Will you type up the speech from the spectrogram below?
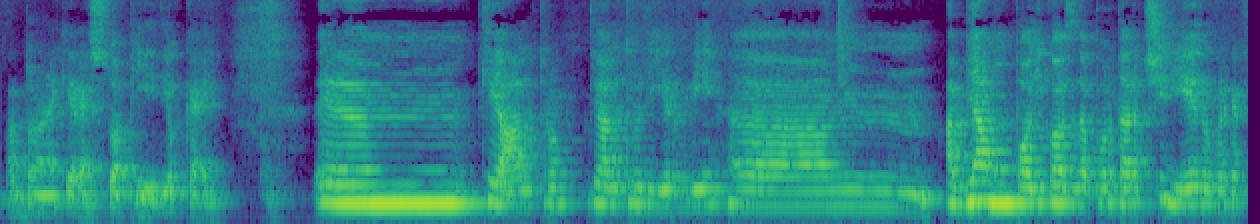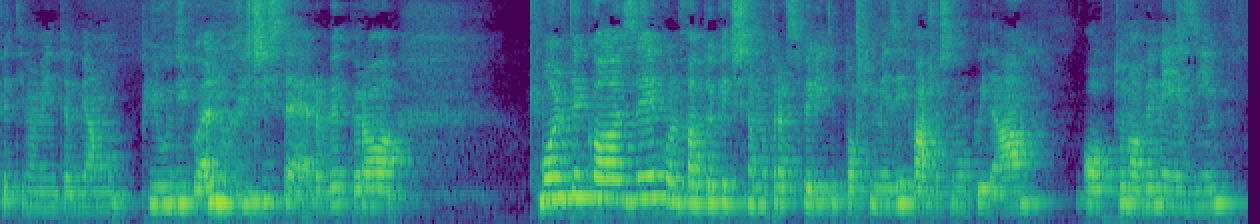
tanto non è che resto a piedi, ok? Ehm, che altro? Che altro dirvi? Ehm, abbiamo un po' di cose da portarci dietro perché effettivamente abbiamo più di quello che ci serve, però molte cose col fatto che ci siamo trasferiti pochi mesi fa, cioè siamo qui da 8-9 mesi,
